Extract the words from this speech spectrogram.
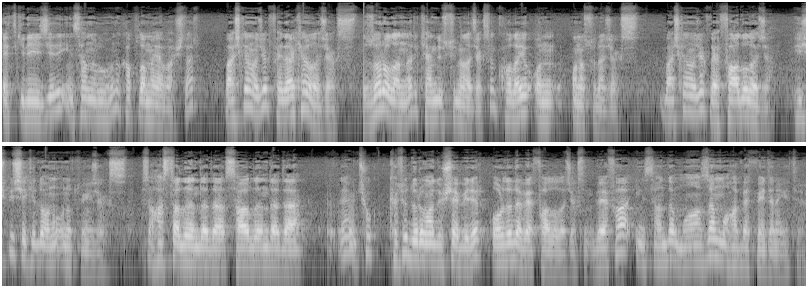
etkileyiciliği de insanın ruhunu kaplamaya başlar. Başkan olacak, fedakar olacaksın. Zor olanları kendi üstüne alacaksın, kolayı ona sunacaksın. Başkan olacak, vefalı olacaksın. Hiçbir şekilde onu unutmayacaksın. Mesela hastalığında da, sağlığında da değil mi? çok kötü duruma düşebilir. Orada da vefalı olacaksın. Vefa insanda muazzam muhabbet meydana getirir.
